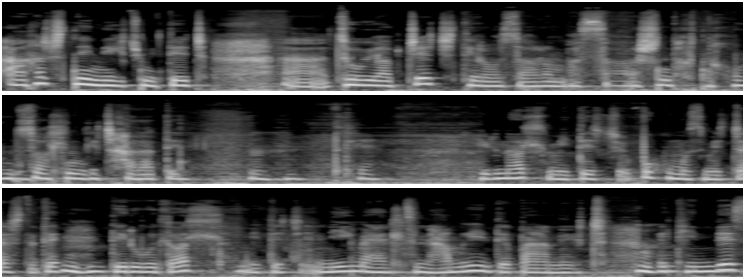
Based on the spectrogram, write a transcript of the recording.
анханчны нэгж мэдээж зөв явж ээж тэр улс орн бас оршин тогтнох үндэс болно гэж хараад байна. Тийм. Ер нь бол мэдээж бүх хүмүүс мэдж байгаа шүү дээ тий. Гэр бүл бол мэдээж нийгмийн харилцааны хамгийн дэ бага нэгж. Тэндээс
